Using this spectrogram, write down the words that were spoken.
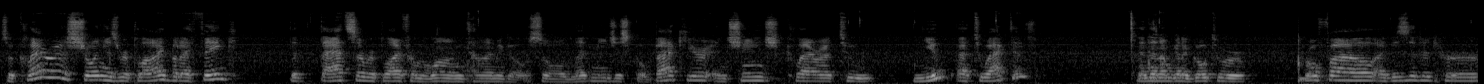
so Clara is showing as replied but I think that that's a reply from a long time ago. So let me just go back here and change Clara to new uh, to active. And then I'm going to go to her profile. I visited her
